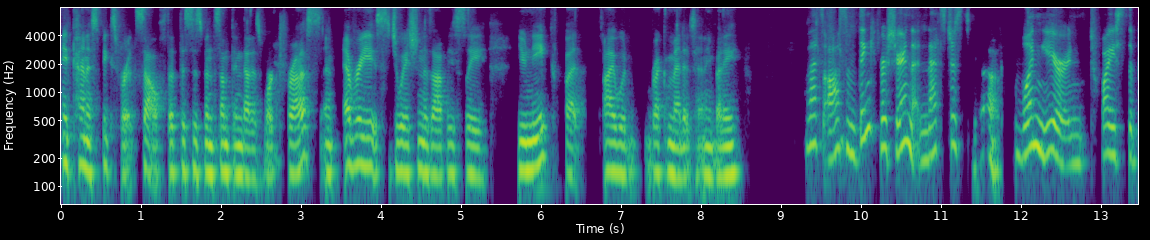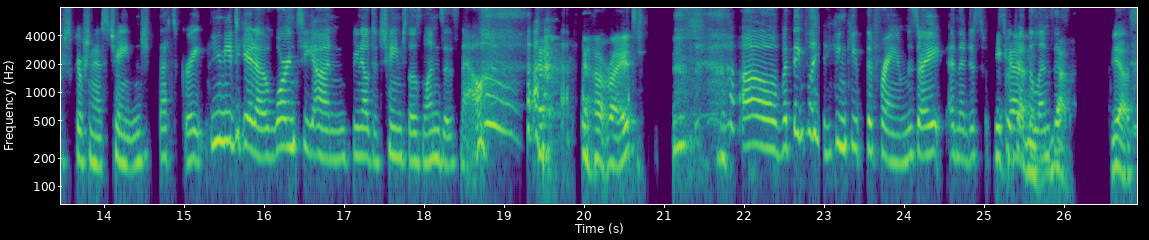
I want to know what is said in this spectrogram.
it kind of speaks for itself that this has been something that has worked for us. And every situation is obviously unique, but I would recommend it to anybody. That's awesome. Thank you for sharing that. And that's just yeah. one year and twice the prescription has changed. That's great. You need to get a warranty on being able to change those lenses now. yeah, right. oh, but thankfully he can keep the frames, right? And then just he switch can. out the lenses. Yeah. Yes.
